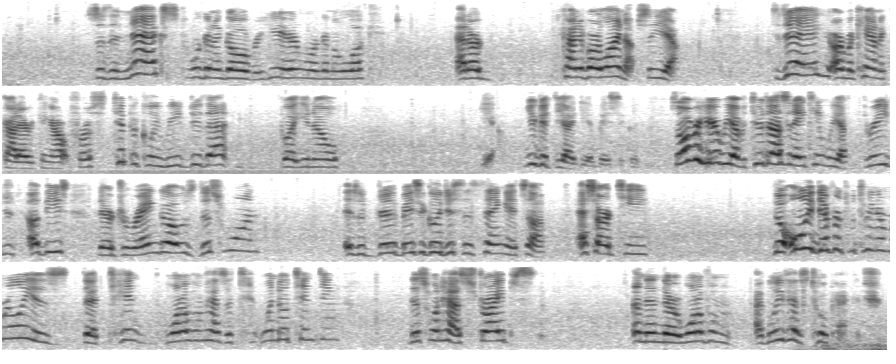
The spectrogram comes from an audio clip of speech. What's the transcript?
So the next, we're gonna go over here and we're gonna look at our kind of our lineup. So yeah, today our mechanic got everything out for us. Typically we do that, but you know, yeah, you get the idea basically. So over here we have a 2018. We have three of these. They're Durangos. This one is a, basically just this thing. It's a SRT. The only difference between them really is the tint. One of them has a window tinting. This one has stripes, and then there one of them I believe has tow package.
